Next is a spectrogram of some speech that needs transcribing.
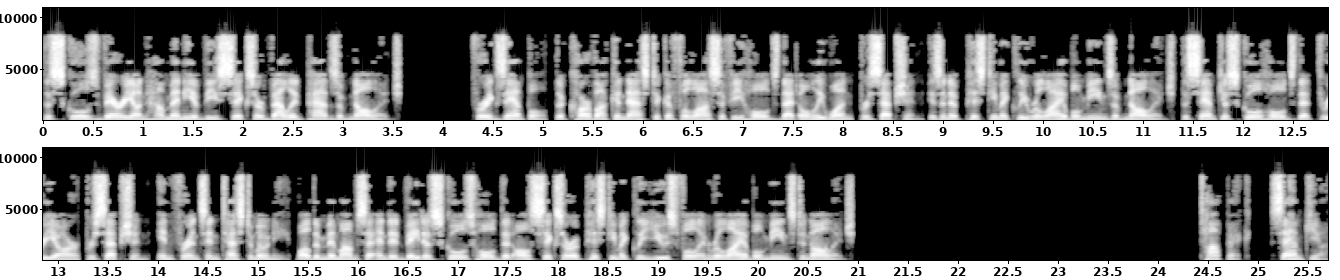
The schools vary on how many of these six are valid paths of knowledge. For example, the Carvaka Nastika philosophy holds that only one perception is an epistemically reliable means of knowledge, the Samkhya school holds that three are perception, inference and testimony, while the Mimamsa and Advaita schools hold that all six are epistemically useful and reliable means to knowledge. Samkhya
